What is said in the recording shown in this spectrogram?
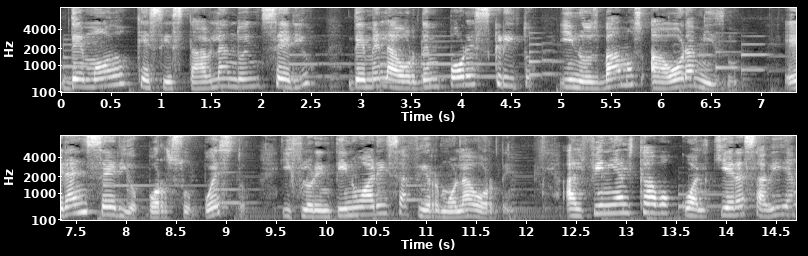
De modo que si está hablando en serio, deme la orden por escrito y nos vamos ahora mismo. Era en serio, por supuesto, y Florentino Ariza firmó la orden. Al fin y al cabo, cualquiera sabía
